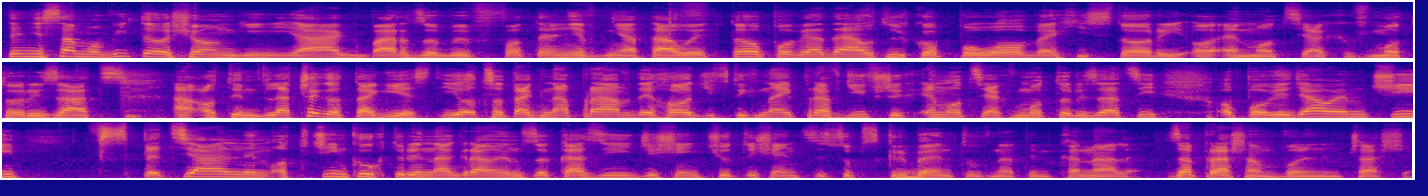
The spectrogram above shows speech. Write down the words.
te niesamowite osiągi, jak bardzo by w fotel nie wgniatały, to opowiadają tylko połowę historii o emocjach w motoryzacji. A o tym, dlaczego tak jest i o co tak naprawdę chodzi w tych najprawdziwszych emocjach w motoryzacji, opowiedziałem Ci w specjalnym odcinku, który nagrałem z okazji 10 tysięcy subskrybentów na tym kanale. Zapraszam w wolnym czasie,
